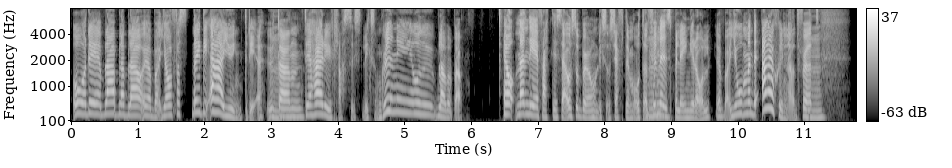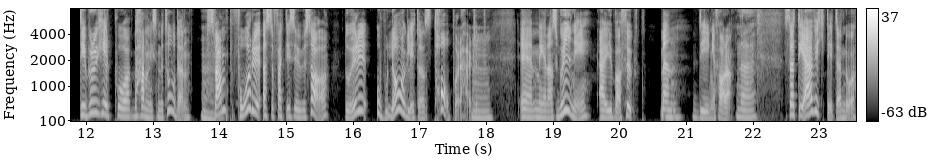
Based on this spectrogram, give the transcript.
och det är bla bla bla och jag bara, ja fast nej det är ju inte det utan det här är ju klassiskt liksom greenie och bla bla bla. Ja men det är faktiskt så här och så börjar hon liksom käfta emot det. För mig spelar det ingen roll. Jag bara, jo men det är skillnad för att Mm. det beror ju helt på behandlingsmetoden. Svamp får du, alltså faktiskt i USA, då är det olagligt att ens ta på det här typ. Mm. Eh, Medan greenie är ju bara fult. Men Mm. det är ingen fara. Nej. Så att det är viktigt ändå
